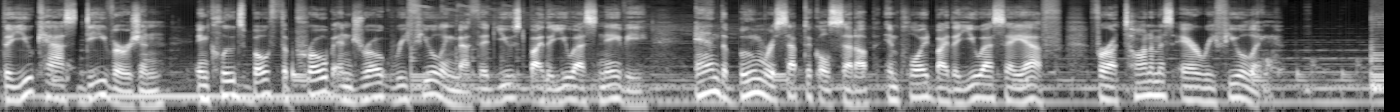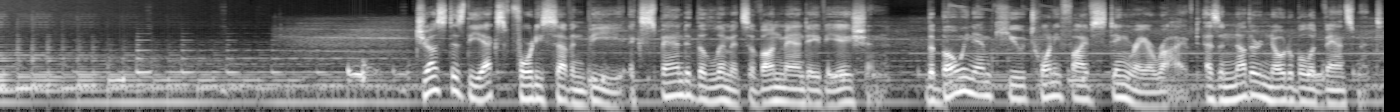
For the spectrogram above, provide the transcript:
the UCAS D version includes both the probe and drogue refueling method used by the U.S. Navy and the boom receptacle setup employed by the USAF for autonomous air refueling. Just as the X-47B expanded the limits of unmanned aviation, the Boeing MQ-25 Stingray arrived as another notable advancement.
